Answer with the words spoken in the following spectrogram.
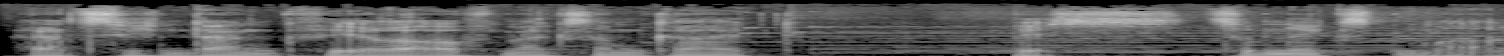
Herzlichen Dank für Ihre Aufmerksamkeit. Bis zum nächsten Mal.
